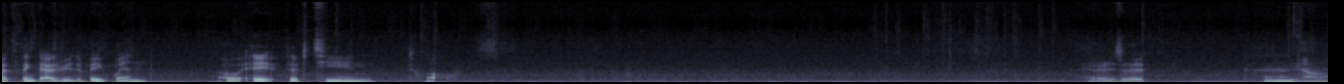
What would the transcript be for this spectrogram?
I think that would be the big win. 08, 15, 12. Is it? Uh, no.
